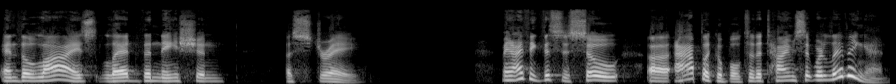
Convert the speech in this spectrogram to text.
And the lies led the nation astray. I mean, I think this is so uh, applicable to the times that we're living in.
